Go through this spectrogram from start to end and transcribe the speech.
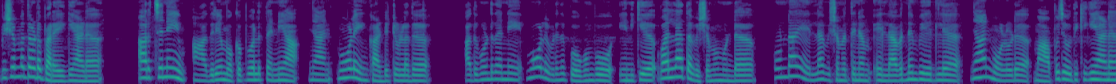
വിഷമത്തോടെ പറയുകയാണ് അർച്ചനയും ആതിരയും ഒക്കെ പോലെ തന്നെയാ ഞാൻ മോളെയും കണ്ടിട്ടുള്ളത്. അതുകൊണ്ട് തന്നെ മോൾ ഇവിടുന്ന് പോകുമ്പോൾ എനിക്ക് വല്ലാത്ത വിഷമമുണ്ട്. ഉണ്ടായ എല്ലാ വിഷമത്തിനും എല്ലാവരുടെയും പേരിൽ ഞാൻ മോളോട് മാപ്പ് ചോദിക്കുകയാണ്.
